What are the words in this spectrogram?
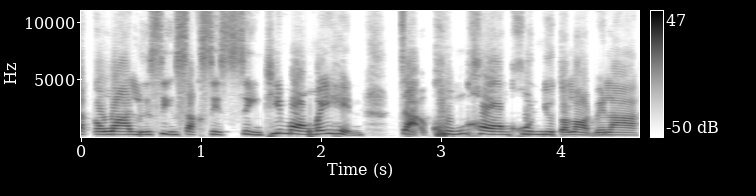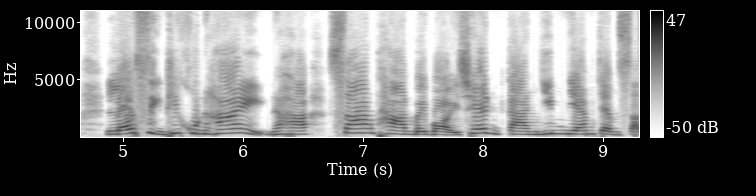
จักรวาลหรือสิ่งศักดิ์สิทธิ์สิ่งที่มองไม่เห็นจะคุ้มครองคุณอยู่ตลอดเวลา แล้วสิ่งที่คุณให้นะคะ สร้างทานบ่อยๆ เช่น การยิ้มแย้มแจ่มใส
